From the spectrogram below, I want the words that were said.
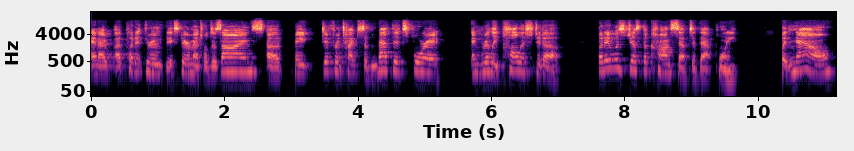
and I, I put it through experimental designs, uh, made different types of methods for it, and really polished it up. But it was just a concept at that point. But now,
